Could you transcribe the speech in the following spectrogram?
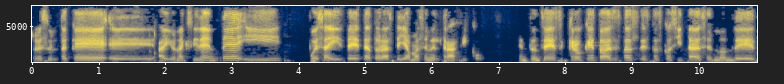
resulta que eh, hay un accidente y pues ahí te, te atoraste ya más en el tráfico. Entonces, creo que todas estas, estas cositas en donde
